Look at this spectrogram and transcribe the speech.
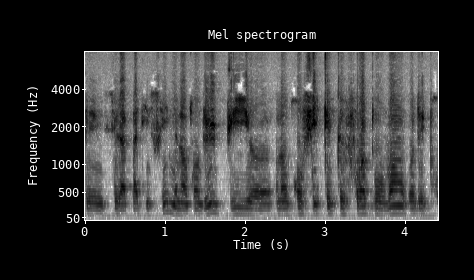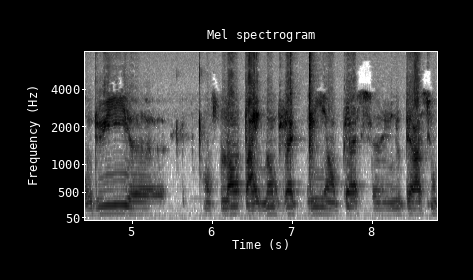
c'est c'est la pâtisserie, bien entendu. Puis, euh, on en profite quelquefois pour vendre des produits. euh, en ce moment, par exemple, Jacques a mis en place une opération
